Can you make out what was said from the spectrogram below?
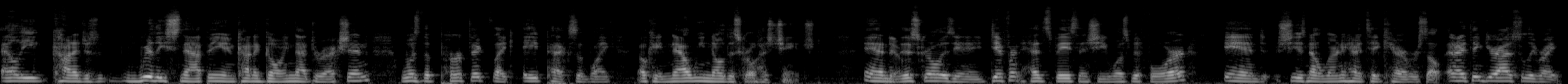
Ellie kind of just really snapping and kind of going that direction was the perfect like apex of like okay now we know this girl has changed. And Yeah. this girl is in a different headspace than she was before and she is now learning how to take care of herself. And I think you're absolutely right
